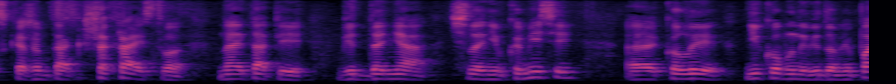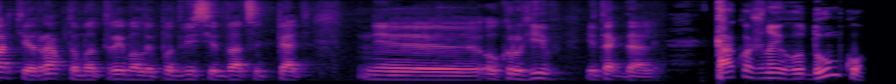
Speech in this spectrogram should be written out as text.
скажімо так, шахрайство на етапі віддання членів комісій, е, коли нікому невідомі партії раптом отримали по 225 е, округів і так далі. Також, на його думку,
